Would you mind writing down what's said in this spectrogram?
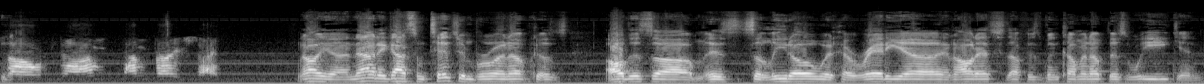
So I'm I'm very excited. Oh yeah, now they got some tension brewing up because all this um, is Salido with Heredia and all that stuff has been coming up this week, and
